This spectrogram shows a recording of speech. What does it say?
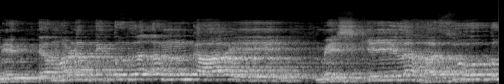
नित्य म्हणती तुझ अंगाई मिश्किल हसू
